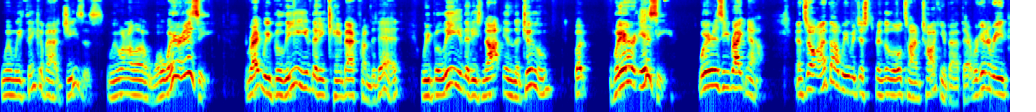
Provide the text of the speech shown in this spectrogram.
when we think about Jesus, we want to know, well, where is he? Right? We believe that he came back from the dead. We believe that he's not in the tomb, but where is he? Where is he right now? And so I thought we would just spend a little time talking about that. We're going to read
